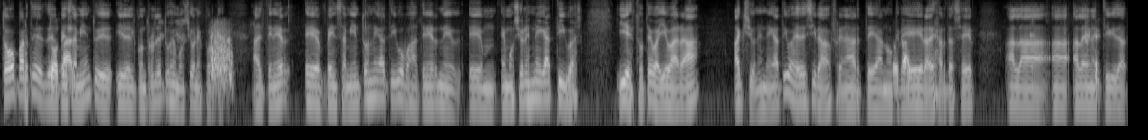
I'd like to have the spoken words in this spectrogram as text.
Todo parte del Total. pensamiento y, y del control de tus emociones, porque al tener eh, pensamientos negativos vas a tener ne- em, emociones negativas y esto te va a llevar a acciones negativas, es decir, a frenarte, a no Total. creer, a dejar de hacer, a la, a, a la inactividad,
